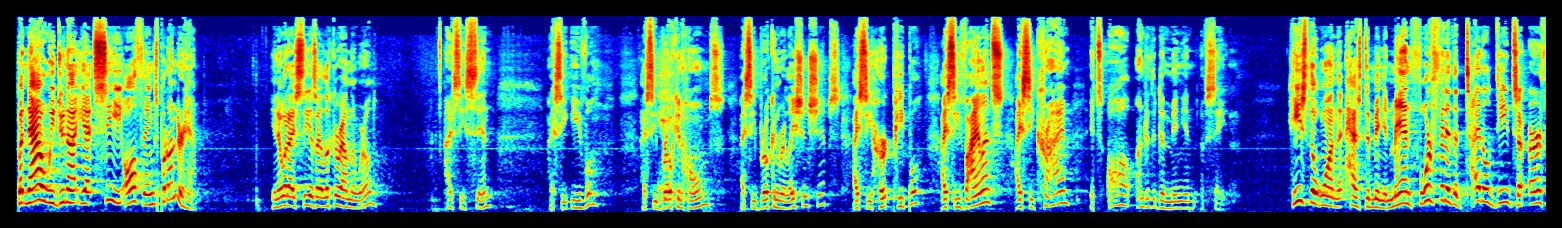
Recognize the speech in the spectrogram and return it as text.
But now we do not yet see all things put under him. You know what I see as I look around the world? I see sin. I see evil. I see broken homes. I see broken relationships. I see hurt people. I see violence. I see crime. It's all under the dominion of Satan. He's the one that has dominion. Man forfeited the title deed to earth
